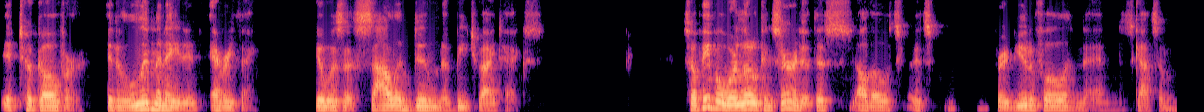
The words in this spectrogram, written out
it took over it eliminated everything. It was a solid dune of beach vitex. So people were a little concerned that this, although it's, it's very beautiful and, and it's got some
